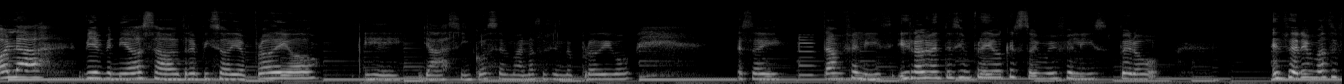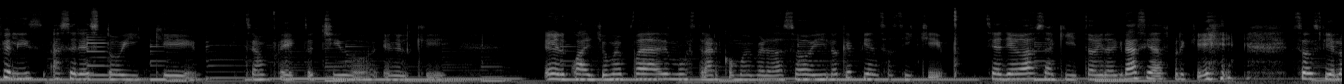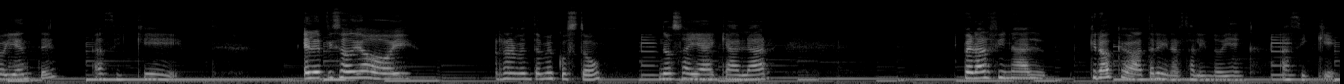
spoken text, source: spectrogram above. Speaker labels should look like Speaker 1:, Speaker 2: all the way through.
Speaker 1: Hola, bienvenidos a otro episodio de Pródigo. Ya cinco semanas haciendo Pródigo. Estoy tan feliz y realmente siempre digo que estoy muy feliz, pero en serio me hace feliz hacer esto y que sea un proyecto chido en el que en el cual yo me pueda demostrar cómo en verdad soy y lo que pienso, así que si has llegado hasta aquí te doy las gracias porque sos fiel oyente, así que el episodio de hoy realmente me costó, no sabía de qué hablar, pero al final creo que va a terminar saliendo bien, así que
